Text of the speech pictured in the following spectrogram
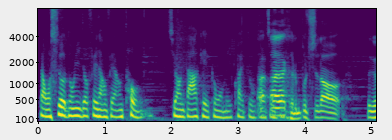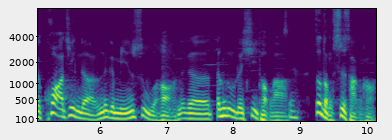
但我所有东西都非常非常透明，希望大家可以跟我们一块度过。大家可能不知道那个跨境的那个民宿哈，那个登录的系统啊，是这种市场哈，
